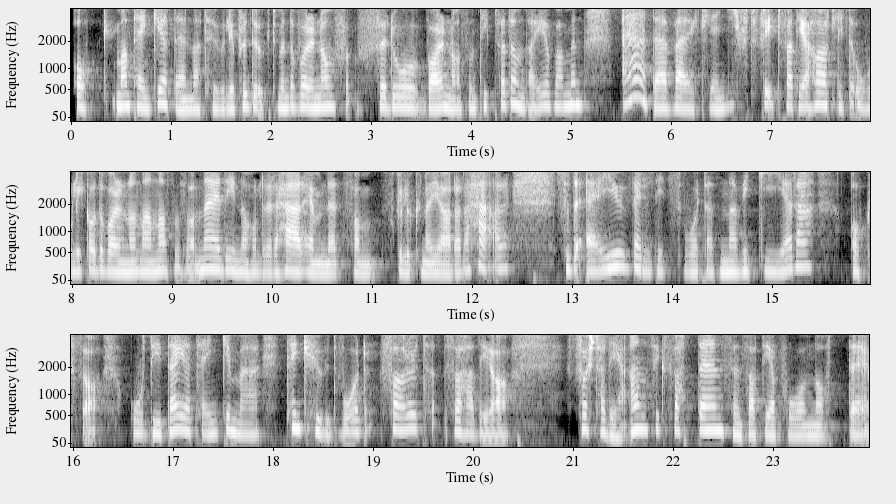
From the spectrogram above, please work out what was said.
Och man tänker ju att det är en naturlig produkt, men då var det någon, för då var det någon som tipsade om det. Jag bara, men är det verkligen giftfritt? För att jag har hört lite olika och då var det någon annan som sa, nej det innehåller det här ämnet som skulle kunna göra det här. Så det är ju väldigt svårt att navigera också. Och det är där jag tänker med, tänk hudvård. Förut så hade jag, först hade jag ansiktsvatten, sen satte jag på något eh,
